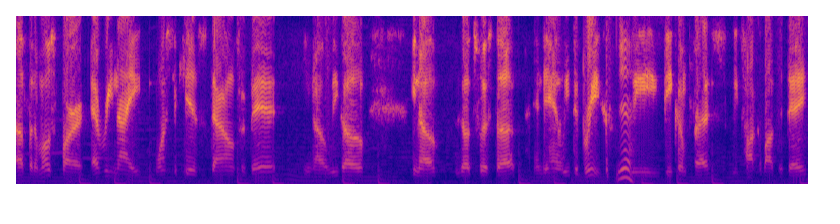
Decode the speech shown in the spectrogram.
uh, for the most part, every night once the kids down for bed, you know we go, you know we go twist up and then we debrief. Yeah. We decompress. We talk about the day.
